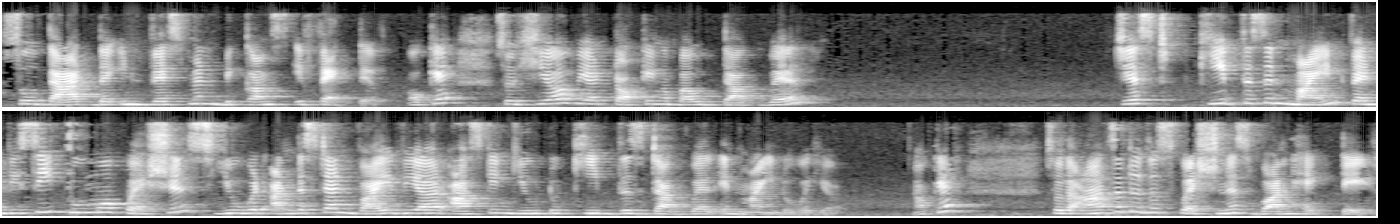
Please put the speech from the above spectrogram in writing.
so that the investment becomes effective. Okay. So here we are talking about dug well. Just keep this in mind. When we see two more questions, you would understand why we are asking you to keep this dug well in mind over here. Okay. So the answer to this question is 1 hectare.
